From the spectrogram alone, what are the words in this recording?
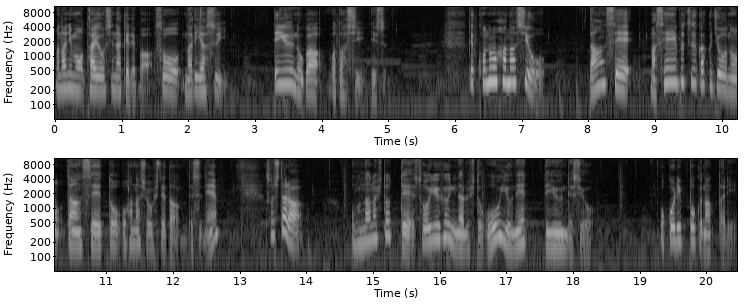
ま何も対応しなければそうなりやすいっていうのが私です。でこの話を男性、まあ、生物学上の男性とお話をしてたんですね。そしたら女の人ってそういう風になる人多いよねって言うんですよ。怒りっぽくなったり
